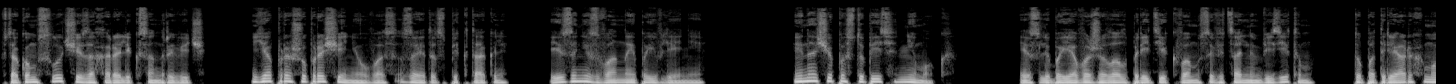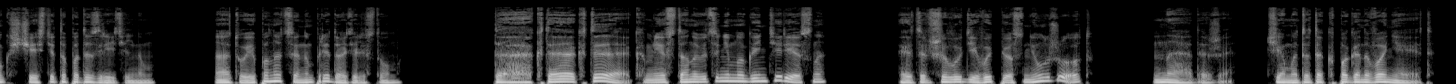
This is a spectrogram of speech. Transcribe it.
В таком случае, Захар Александрович, я прошу прощения у вас за этот спектакль и за незваное появление. Иначе поступить не мог. Если бы я возжелал прийти к вам с официальным визитом, то патриарх мог счесть это подозрительным, а то и полноценным предательством. Так, так, так, мне становится немного интересно. Этот шелудивый пес не лжет. Надо же, чем это так погано воняет?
